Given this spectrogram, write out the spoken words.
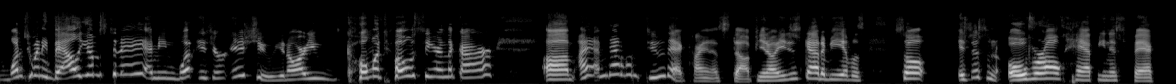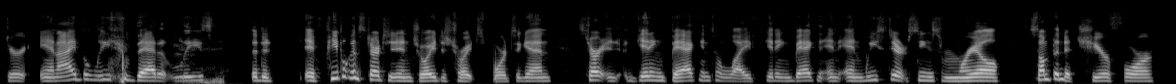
one too many Valiums today?" I mean, what is your issue? You know, are you comatose here in the car? Um, I, I mean, I don't do that kind of stuff. You know, you just got to be able to. So it's just an overall happiness factor, and I believe that at least the De- if people can start to enjoy Detroit sports again, start getting back into life, getting back and and we start seeing some real something to cheer for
